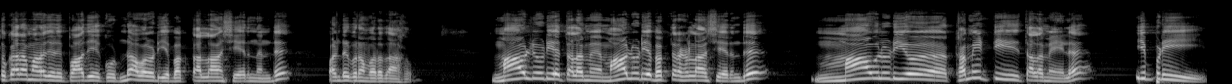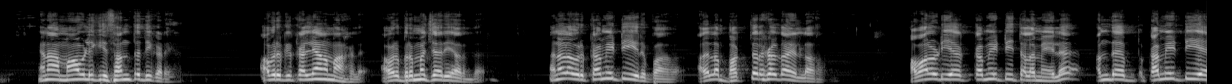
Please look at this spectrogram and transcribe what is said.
துக்காராம் மகாராஜுடைய பாதையை கொண்டு அவருடைய பக்தெல்லாம் சேர்ந்துண்டு பண்டிபுரம் வரதாகும். மாவுலியுடைய தலைமை மாவுலுடைய பக்தர்கள்லாம் சேர்ந்து மாவுலுடைய கமிட்டி தலைமையில் இப்படி ஏன்னா மாவுலிக்கு சந்ததி கிடையாது. அவருக்கு கல்யாணம் ஆகலை. அவர் பிரம்மச்சாரியாக இருந்தார். அதனால் அவர் கமிட்டி இருப்பாங்க அதெல்லாம் பக்தர்கள் தான் எல்லாரும். அவளுடைய கமிட்டி தலைமையில் அந்த கமிட்டியை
